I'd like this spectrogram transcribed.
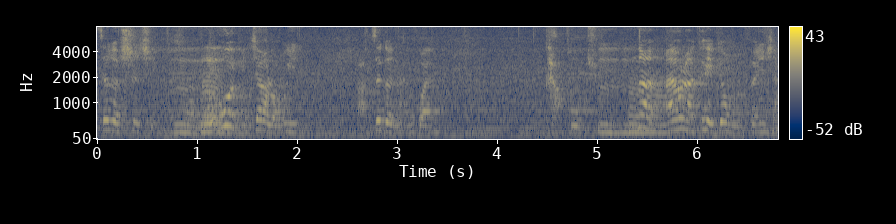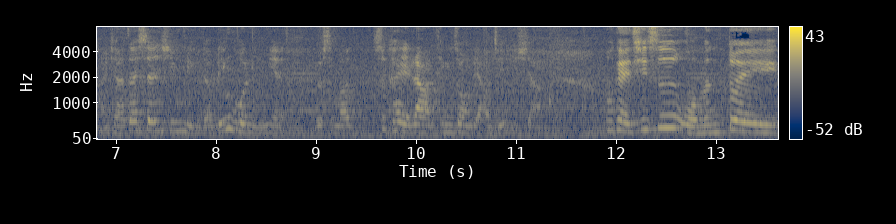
这个事情的时候，我会比较容易把这个难关卡过去。那艾欧娜可以跟我们分享一下，在身心灵的灵魂里面有什么是可以让听众了解一下？OK，其实我们对。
